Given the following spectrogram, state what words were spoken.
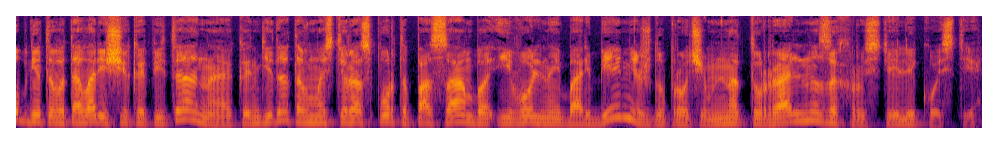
обнятого товарища капитана, кандидата в мастера спорта по самбо и вольной борьбе, между прочим, натурально захрустели кости.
